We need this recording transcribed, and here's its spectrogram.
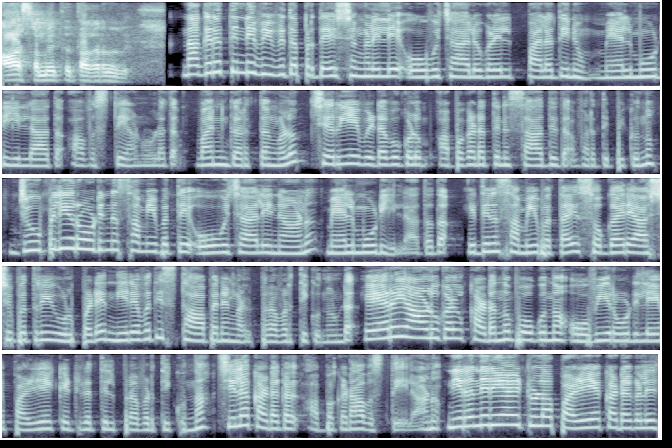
ആ, സമയത്ത് തകർന്നത്. നഗരത്തിന്റെ വിവിധ പ്രദേശങ്ങളിലെ ഓവുചാലുകളിൽ പലതിനും മേൽമൂടിയില്ലാത്ത അവസ്ഥയാണുള്ളത്. വൻ ഗർത്തങ്ങളും ചെറിയ വിടവുകളും അപകടത്തിന് സാധ്യത വർദ്ധിപ്പിക്കുന്നു. ജൂബിലി റോഡിന് സമീപത്തെ ഓവുചാലിനാണ് മേൽമൂടിയില്ലാത്തത്. ഇതിന് സമീപത്തായി സ്വകാര്യ ആശുപത്രി ഉൾപ്പെടെ നിരവധി സ്ഥാപനങ്ങൾ പ്രവർത്തിക്കുന്നുണ്ട്. ഏറെ ആളുകൾ കടന്നുപോകുന്ന ഓവി റോഡിലെ പഴയ കെട്ടിടത്തിൽ പ്രവർത്തിക്കുന്ന ചില കടകൾ അപകടാവസ്ഥയിലാണ്. നിരനിരയായിട്ടുള്ള പഴയ കടകളിൽ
